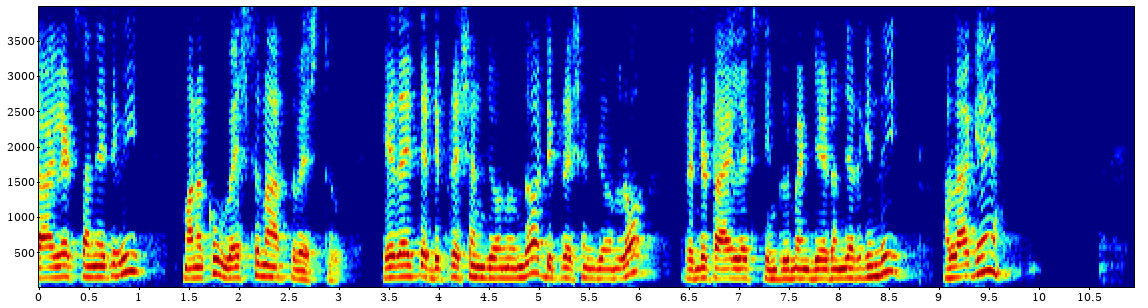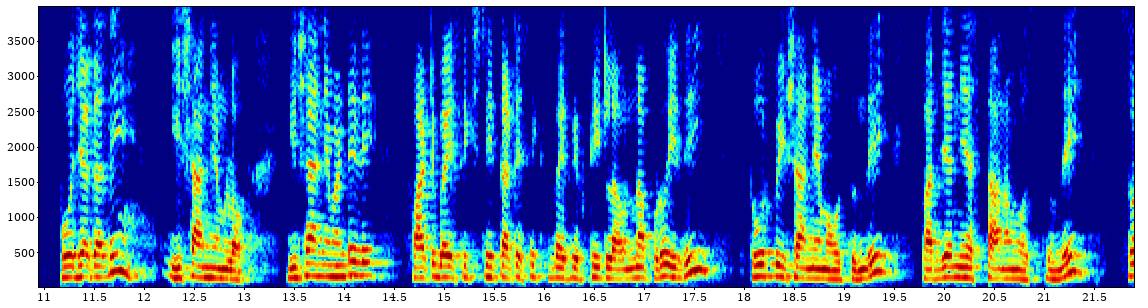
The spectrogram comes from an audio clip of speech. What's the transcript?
టాయిలెట్స్ అనేటివి మనకు వెస్ట్ నార్త్ వెస్ట్. ఏదైతే డిప్రెషన్ జోన్ ఉందో డిప్రెషన్ జోన్లో రెండు టాయిలెట్స్ ఇంప్లిమెంట్ చేయడం జరిగింది. అలాగే పూజ గది ఈశాన్యంలో. ఈశాన్యం అంటే ఇది forty by sixty thirty six by fifty ఇట్లా ఉన్నప్పుడు ఇది తూర్పు ఈశాన్యం అవుతుంది. పర్జన్య స్థానం వస్తుంది. సో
